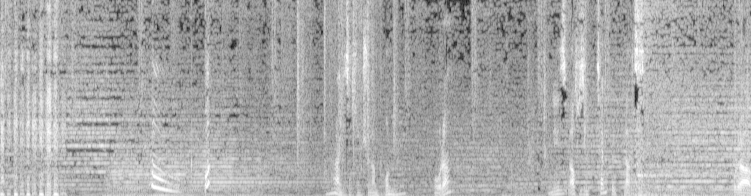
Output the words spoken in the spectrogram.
Ah, hier ist auch so ein schöner Brunnen. Oder? Nee, sieht aus wie so ein Tempelplatz. Oder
